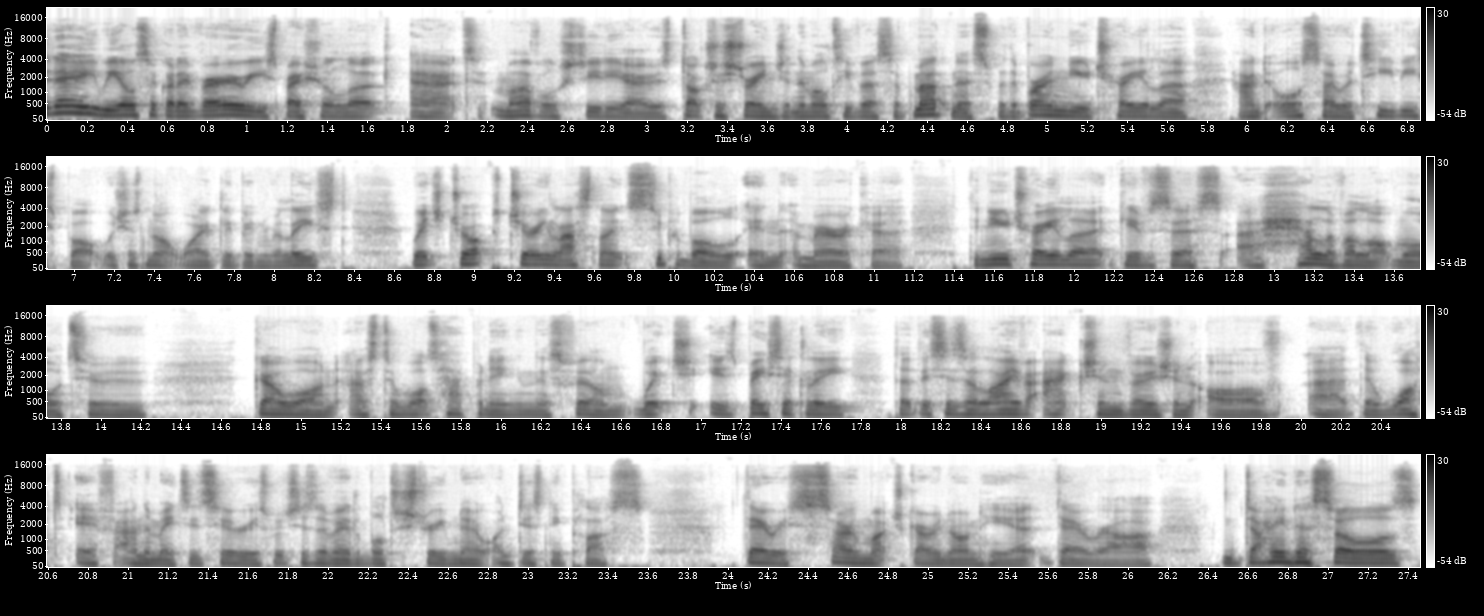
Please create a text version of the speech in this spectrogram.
Today, we also got a very special look at Marvel Studios' Doctor Strange in the Multiverse of Madness with a brand new trailer and also a TV spot which has not widely been released, which dropped during last night's Super Bowl in America. The new trailer gives us a hell of a lot more to go on as to what's happening in this film, which is basically that this is a live action version of uh, the What If animated series, which is available to stream now on Disney Plus. There is so much going on here. There are dinosaurs,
